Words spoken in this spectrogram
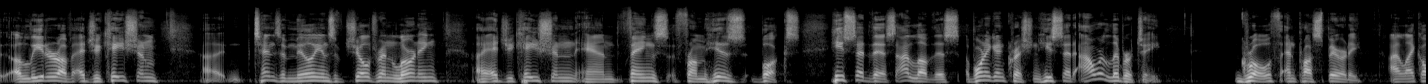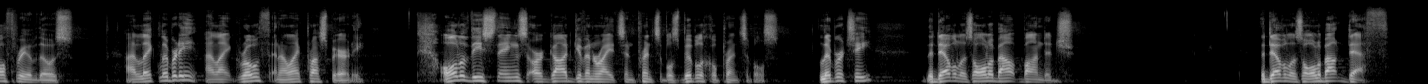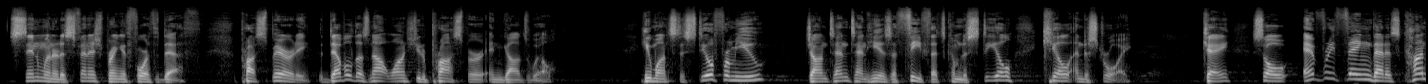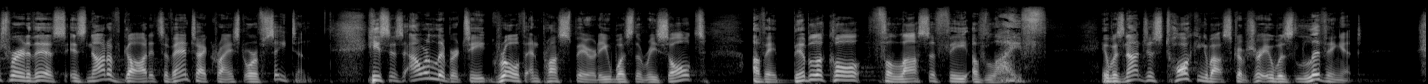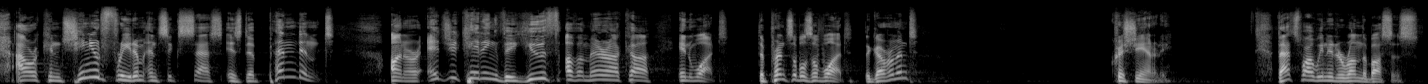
a leader of education, uh, tens of millions of children learning uh, education and things from his books. He said this, I love this, a born again Christian. He said, Our liberty, growth, and prosperity. I like all three of those. I like liberty, I like growth, and I like prosperity. All of these things are God given rights and principles, biblical principles. Liberty, the devil is all about bondage. The devil is all about death. Sin, when it is finished, bringeth forth death. Prosperity. The devil does not want you to prosper in God's will. He wants to steal from you. John 10 10, he is a thief that's come to steal, kill, and destroy. Okay, so everything that is contrary to this is not of God, it's of Antichrist or of Satan. He says, Our liberty, growth, and prosperity was the result of a biblical philosophy of life. It was not just talking about Scripture, it was living it. Our continued freedom and success is dependent on our educating the youth of America in what? The principles of what? The government? Christianity. That's why we need to run the buses.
